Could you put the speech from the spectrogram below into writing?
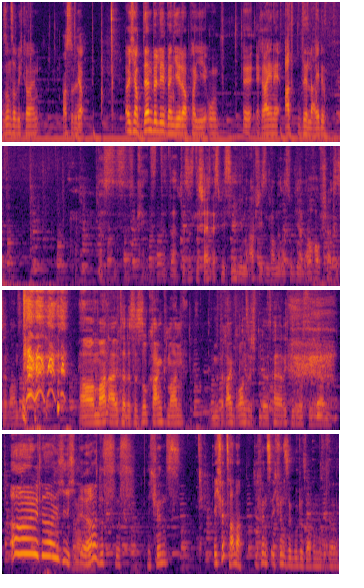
Sonst habe ich keinen. Hast du den? Ja. Ich habe Dembele, Ben Yedder, Payet und äh, reine Adelaide. Das, das, okay, das, das, ist eine scheiß SBC, die man abschließen konnte, dass du die halt auch aufschreibst, ist halt Wahnsinn. oh Mann, Alter, das ist so krank, Mann. Mit drei Bronzespieler, das kann ja richtig lustig werden. Alter, ich, ich Nein. ja, das ist, ich find's, ich find's Hammer. Ich find's, ich find's eine gute Sache, muss ich sagen.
